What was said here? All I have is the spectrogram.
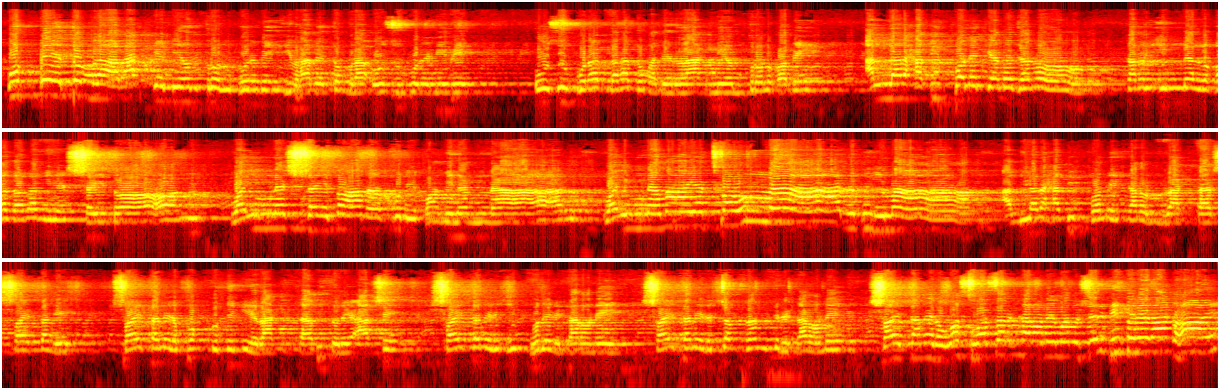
উঠবে, তোমরা রাগকে নিয়ন্ত্রণ করবে, কীভাবে তোমরা অজু করে নেবে? অজু করার দ্বারা তোমাদের রাগ নিয়ন্ত্রণ হবে। আল্লাহর হাবিব বলে, কেন জানো? কারণ, ইন্নাল গাদাবা মিনাশ শাইতান, ওয়া ইন্নাশ শাইতানা খুলিকা মিনান নার, ওয়া ইন্নামা ইয়াতফাউন নার বিল মা। আল্লাহর হাবিব বলে, কারণ রাগটা শয়তানের শয়তানের পক্ষ থেকে রাগটা ভিতরে আসে। শয়তানের ইন্ধনের কারণে, শয়তানের চক্রান্তের কারণে, শয়তানের ওয়াসওয়াসার কারণে মানুষের ভিতরে রাগ হয়।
